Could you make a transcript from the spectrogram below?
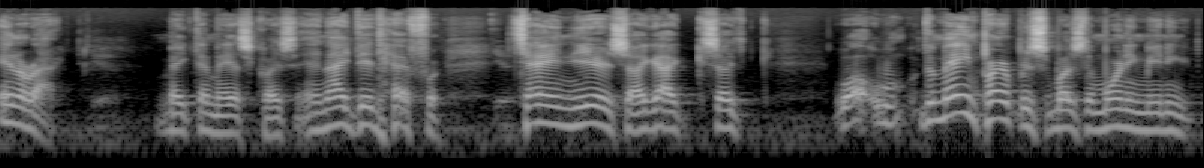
interact, make them ask questions, and I did that for ten years. So I got so. Well, the main purpose was the morning meeting.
